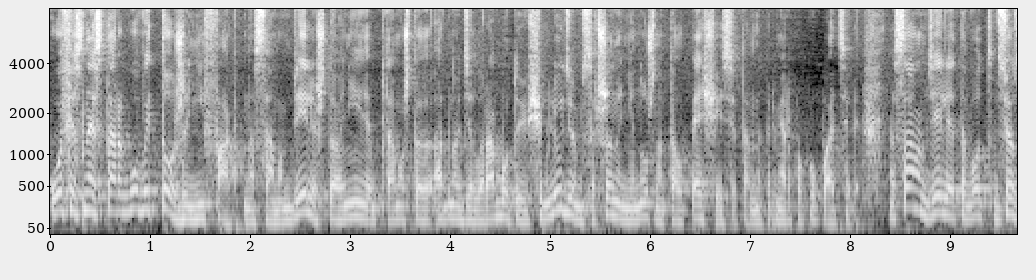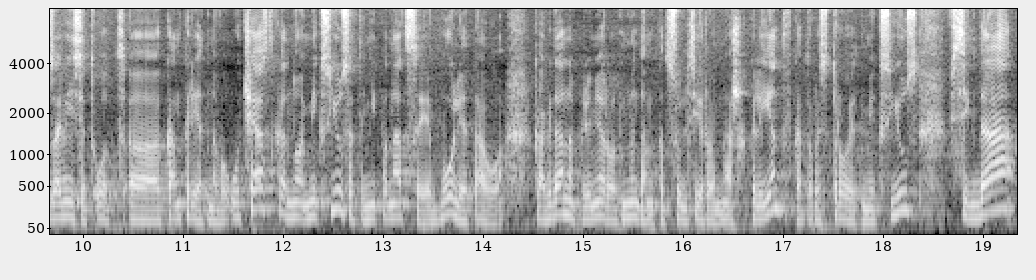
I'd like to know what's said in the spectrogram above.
Офисные с торговой тоже не факт на самом деле, что они, потому что одно дело работающим людям совершенно не нужно толпящиеся там, например, покупатели. На самом деле это вот все зависит от э, конкретного участка, но микс-юз это не панацея. Более того, когда, например, вот мы там консультируем наших клиентов, которые строят микс-юз, всегда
